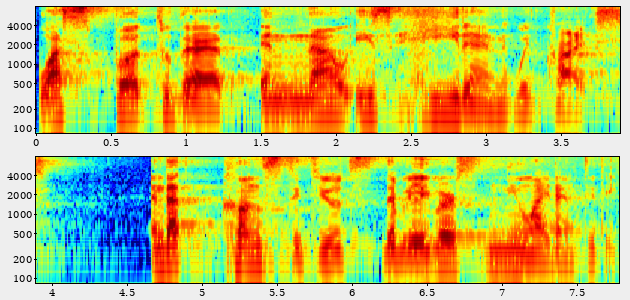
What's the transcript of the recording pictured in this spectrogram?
was put to death and now is hidden with Christ. And that constitutes the believer's new identity.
